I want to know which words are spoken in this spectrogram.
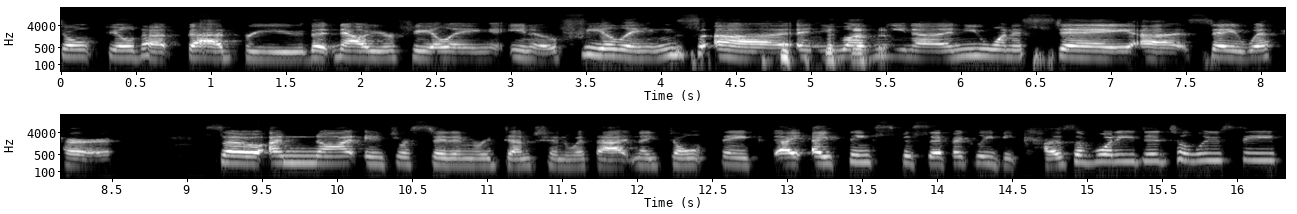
don't feel that bad for you that now you're feeling, you know, feelings uh, and you love Mina and you want to stay uh, stay with her. So I'm not interested in redemption with that. And I don't think I, I think specifically because of what he did to Lucy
